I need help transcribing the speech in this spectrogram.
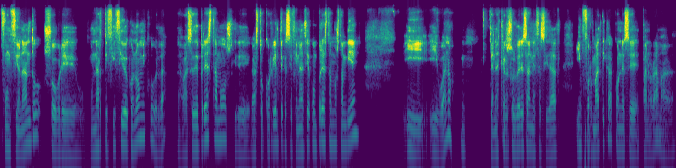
funcionando sobre un artificio económico, ¿verdad? A base de préstamos y de gasto corriente que se financia con préstamos también. Y, bueno, tienes que resolver esa necesidad informática con ese panorama, ¿verdad?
